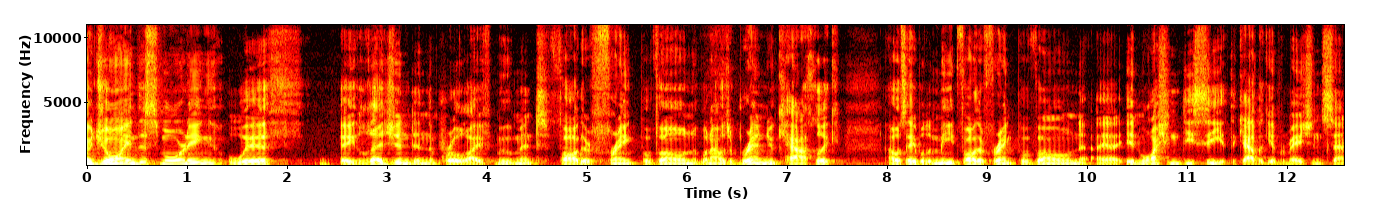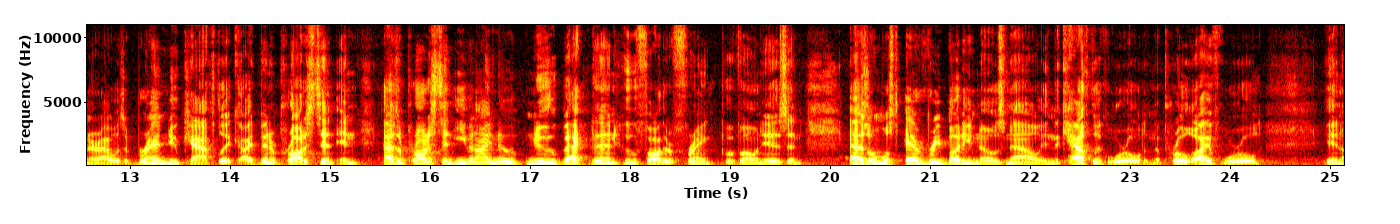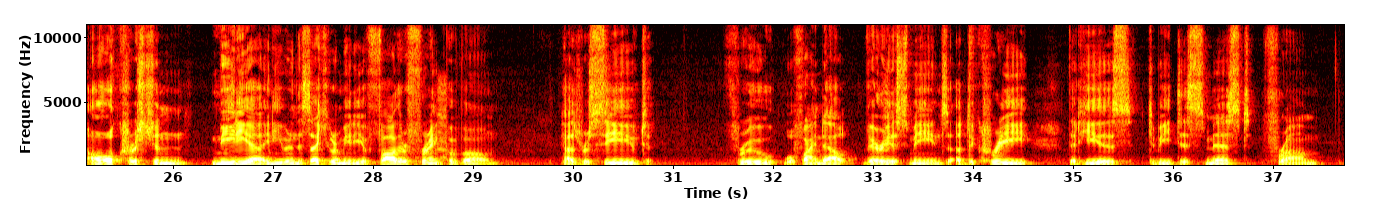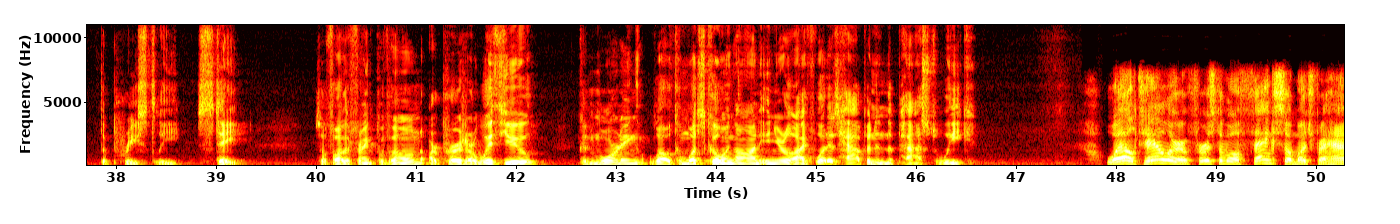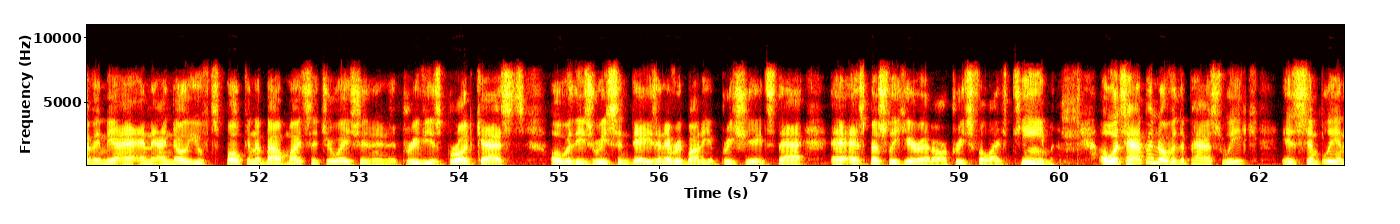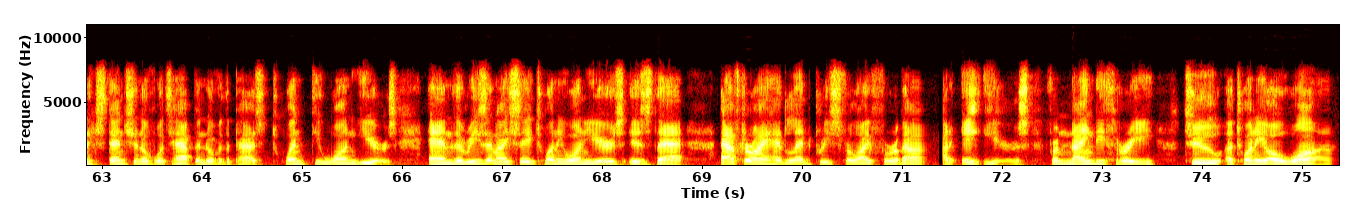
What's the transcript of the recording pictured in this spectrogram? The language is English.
I'm joined this morning with a legend in the pro life movement, Father Frank Pavone. When I was a brand new Catholic, I was able to meet Father Frank Pavone uh, in Washington, D.C. at the Catholic Information Center. I was a brand new Catholic. I'd been a Protestant, and as a Protestant, even I knew, knew back then who Father Frank Pavone is. And as almost everybody knows now in the Catholic world, in the pro life world, in all Christian media, and even in the secular media, Father Frank Pavone has received through, we'll find out, various means, a decree that he is to be dismissed from the priestly state. So, Father Frank Pavone, our prayers are with you. Good morning. Welcome. What's going on in your life? What has happened in the past week? Well, Taylor, first of all, thanks so much for having me. And I know you've spoken about my situation in previous broadcasts over these recent days, and everybody appreciates that, especially here at our Priests for Life team. Uh, what's happened over the past week is simply an extension of what's happened over the past 21 years. And the reason I say 21 years is that after I had led Priests for Life for about eight years, from 93 to a 2001,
